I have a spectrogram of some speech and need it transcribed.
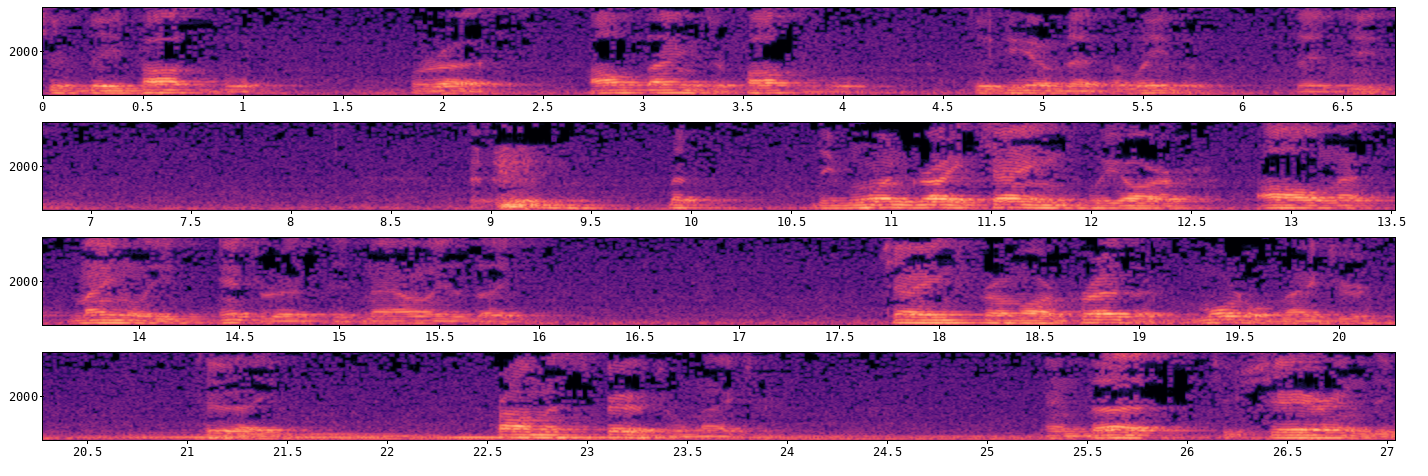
should be possible for us. All things are possible to him that believeth, said Jesus. but the one great change we are all mainly interested now is a change from our present mortal nature to a promised spiritual nature and thus to share in the,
